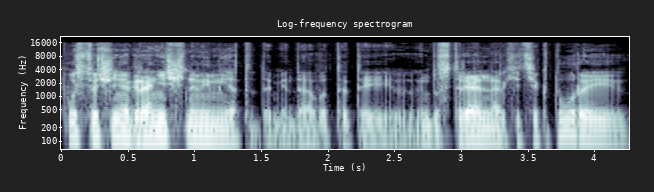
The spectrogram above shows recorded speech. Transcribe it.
пусть очень ограниченными методами, да, вот этой индустриальной архитектурой,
